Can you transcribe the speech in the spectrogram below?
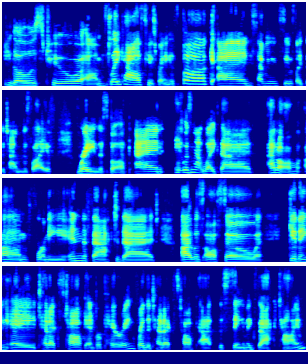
he goes to um, his lake house he's writing his book and he's having seems like the time of his life writing this book and it was not like that at all um, for me in the fact that i was also giving a tedx talk and preparing for the tedx talk at the same exact time.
